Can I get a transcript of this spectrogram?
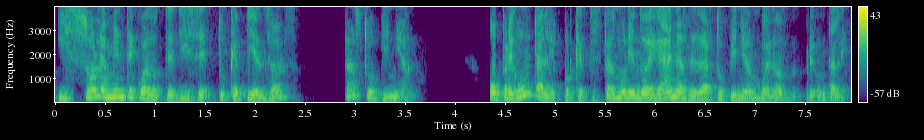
Y solamente cuando te dice, ¿tú qué piensas? Das tu opinión. O pregúntale, porque te estás muriendo de ganas de dar tu opinión. Bueno, pregúntale,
